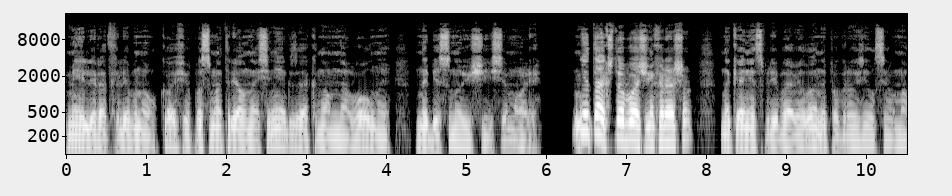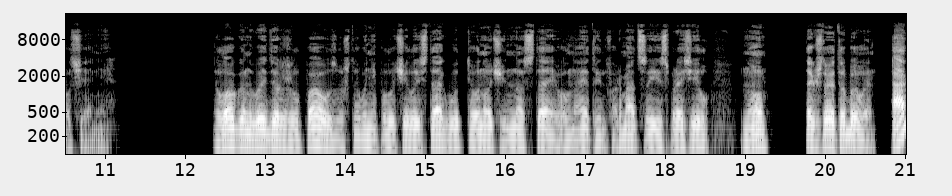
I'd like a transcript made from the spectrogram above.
Миллер отхлебнул кофе, посмотрел на снег за окном, на волны, на беснующееся море. «Не так, чтобы очень хорошо», — наконец прибавил он и погрузился в молчание. Логан выдержал паузу, чтобы не получилось так, будто он очень настаивал на этой информации, и спросил, «Ну, так что это было?» «А?»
